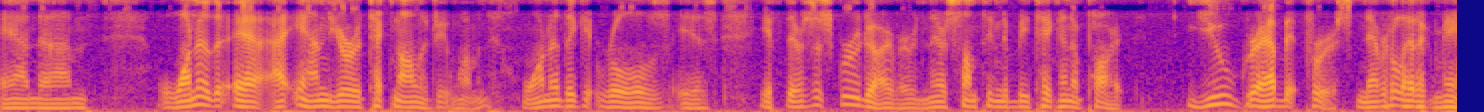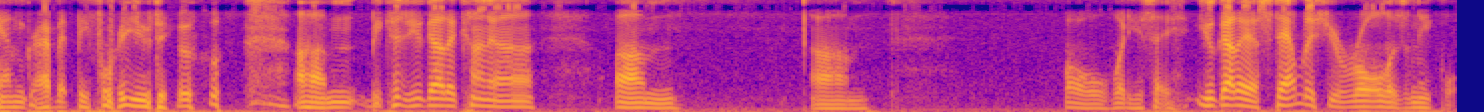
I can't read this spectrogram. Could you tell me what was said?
and um, one of the uh, and you're a technology woman. One of the rules is if there's a screwdriver and there's something to be taken apart, you grab it first. Never let a man grab it before you do, um, because you got to kind of, um, um, oh, what do you say? You got to establish your role as an equal.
